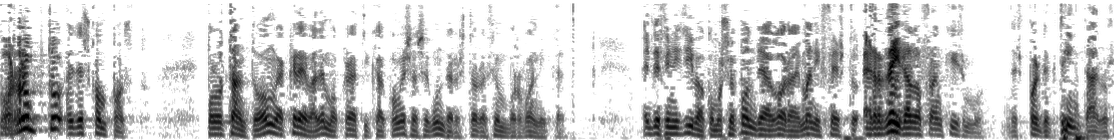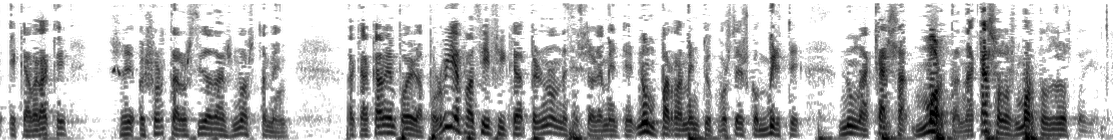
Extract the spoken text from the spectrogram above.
corrupto e descomposto. Polo tanto, a unha creva democrática con esa segunda restauración borbónica. En definitiva, como se ponde agora de manifesto, herdeira do franquismo, despois de 30 anos, e que habrá que exhortar os cidadáns nós tamén a que acaben poela por vía pacífica, pero non necesariamente nun parlamento que vostedes convirte nunha casa morta, na casa dos mortos de Dostoyevsky.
